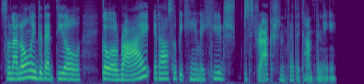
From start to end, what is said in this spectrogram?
So, not only did that deal go awry, it also became a huge distraction for the company.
